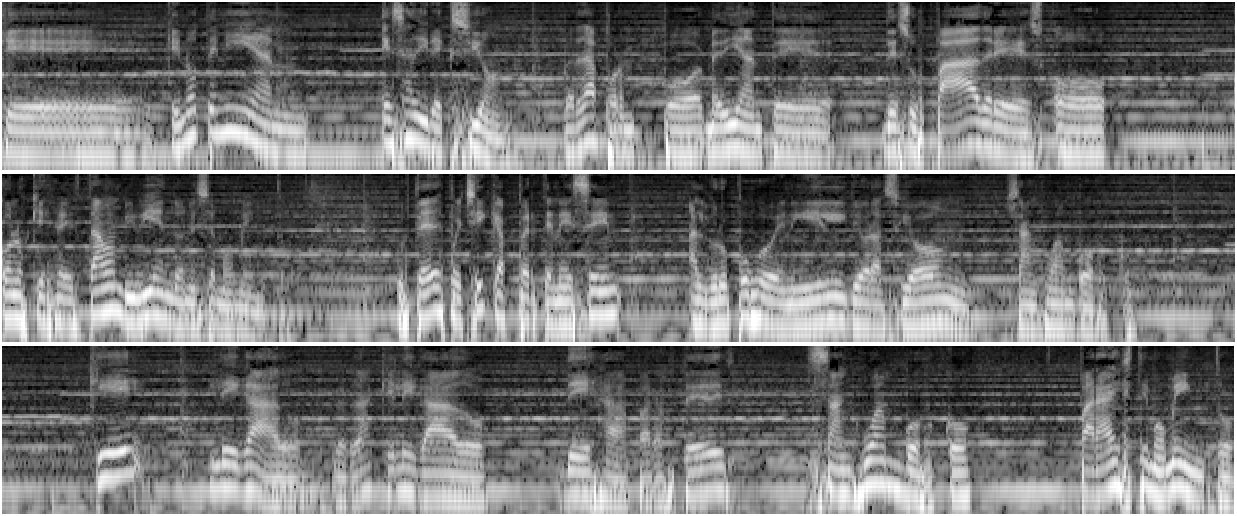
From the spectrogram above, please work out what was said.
que, que no tenían esa dirección, ¿verdad? Por, por mediante de sus padres o con los que estaban viviendo en ese momento. Ustedes, pues chicas, pertenecen al grupo juvenil de oración San Juan Bosco. ¿Qué legado, verdad? ¿Qué legado deja para ustedes San Juan Bosco para este momento,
